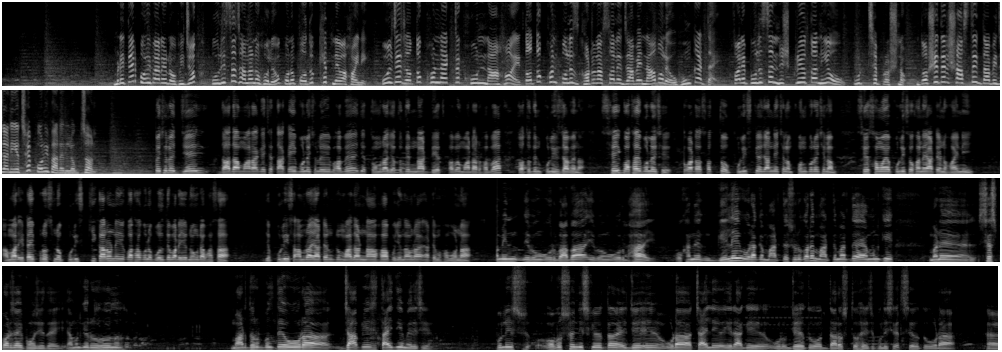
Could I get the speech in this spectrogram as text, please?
মৃতের পরিবারের অভিযোগ পুলিশে জানানো হলেও কোনো পদক্ষেপ নেওয়া হয়নি। উল্টে যতক্ষণ না একটা খুন না হয়, ততক্ষণ পুলিশ ঘটনাস্থলে যাবে না বলেও হুঙ্কার দেয়। ফলে পুলিশের নিষ্ক্রিয়তা নিয়েও উঠছে প্রশ্ন। দোষীদের শাস্তির দাবি জানিয়েছে পরিবারের লোকজন। বলেছিল যে দাদা মারা গেছে তাকেই বলেছিল এইভাবে যে তোমরা যতদিন না ডেথ হবে মার্ডার হবে, ততদিন পুলিশ যাবে না। সেই কথাই বলেছে। ঘটা সত্ত্বেও পুলিশকে জানিয়েছিলাম ফোন করেছিলাম। সে সময়ে পুলিশ ওখানে অ্যাটেন্ড হয়নি। আমার এটাই প্রশ্ন, পুলিশ কি কারণে এই কথাগুলো বলতে পারে এই নোংরা ভাষা? যে পুলিশ আমরা অ্যাটেম্প টু মাদার না হওয়া পর্যন্ত আমরা অ্যাটেন্ড হব না। আমিন এবং ওর বাবা এবং ওর ভাই ওখানে গেলেই ওরাকে মারতে শুরু করে, মারতে মারতে এমনকি মানে শেষ পর্যায়ে পৌঁছে দেয়। এমনকি রুহুল মারধর বলতে ওরা যা পেয়েছে তাই দিয়ে মেরেছে। পুলিশ অবশ্যই নিষ্ক্রিয়তা, যে ওরা চাইলে এর আগে ওর যেহেতু ওর দ্বারস্থ হয়েছে পুলিশের, সেহেতু ওরা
